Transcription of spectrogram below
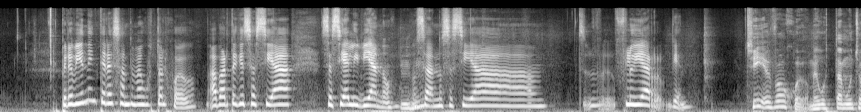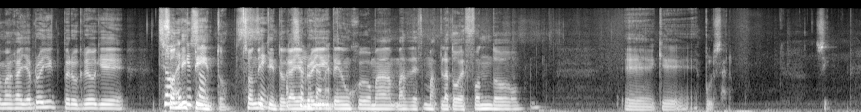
Pero bien interesante, me gustó el juego. Aparte que se hacía, se hacía liviano, o sea, no se hacía fluía bien. Sí, es buen juego. Me gusta mucho más Gaia Project, pero creo que Son- son, es que son- distintos. Son, sí, distintos. Gaia Project es un juego más, más, de, más plato de fondo eh, que Pulsar.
